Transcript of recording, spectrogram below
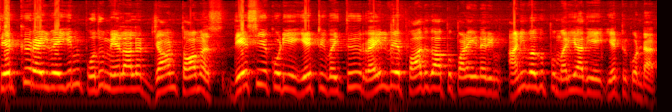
தெற்கு ரயில்வேயின் பொது மேலாளர் ஜான் தாமஸ் தேசிய கொடியை ஏற்றி வைத்து ரயில்வே பாதுகாப்பு படையினரின் அணிவகுப்பு மரியாதையை ஏற்றுக்கொண்டார்.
